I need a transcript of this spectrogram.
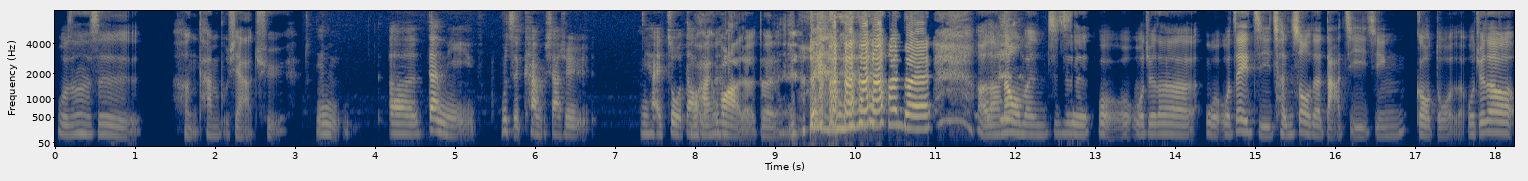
我真的是很看不下去。嗯，呃，但你不止看不下去。你还做到，我还 画了，对对，好了，那我们就是我我我觉得我我这一集承受的打击已经够多了，我觉得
